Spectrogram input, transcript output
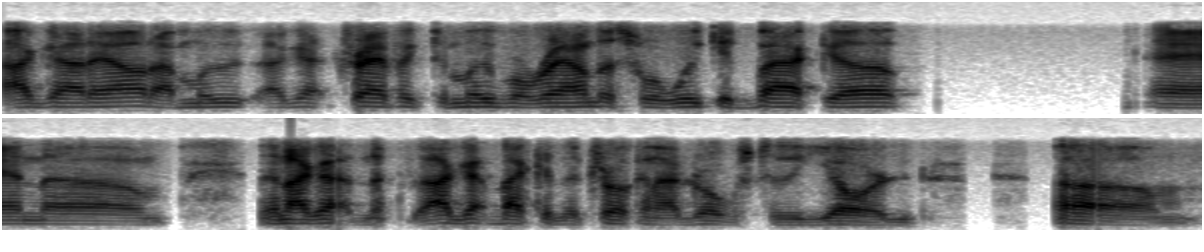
I got out. I moved. I got traffic to move around us where we could back up and um then I got in the I got back in the truck and I drove us to the yard. Um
